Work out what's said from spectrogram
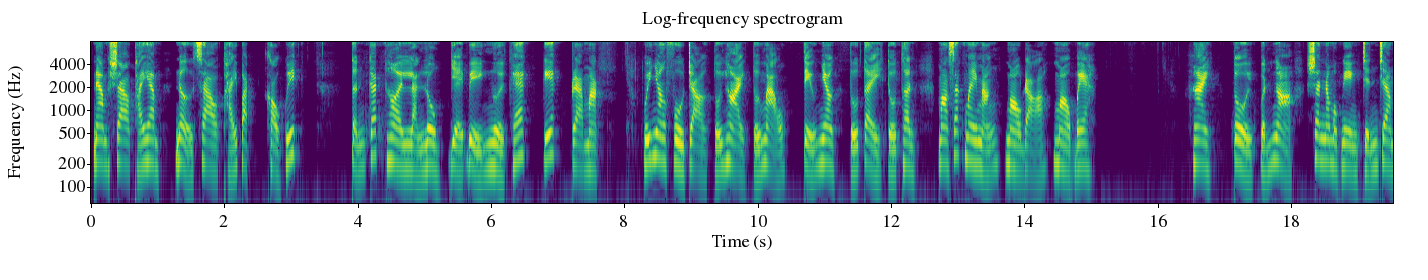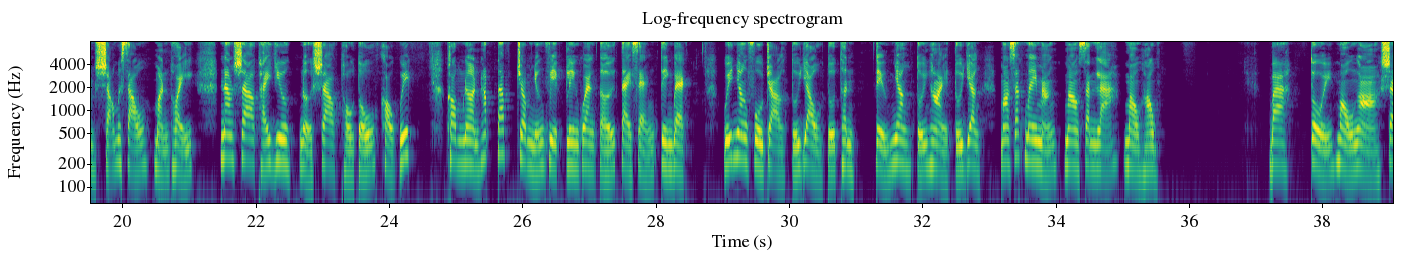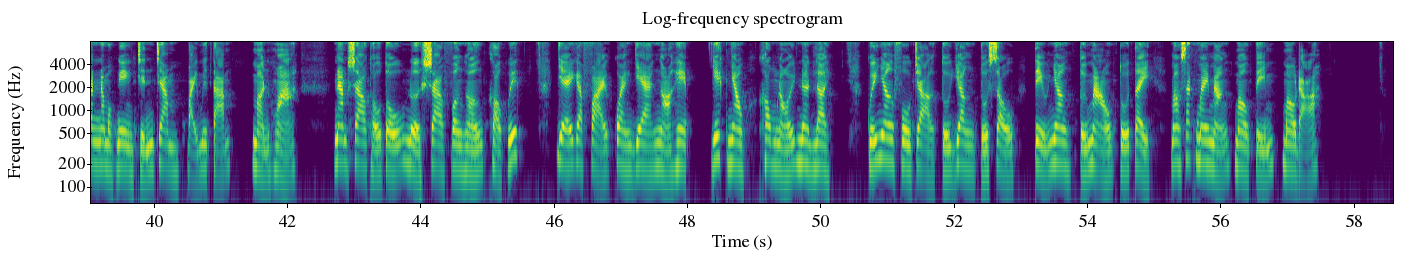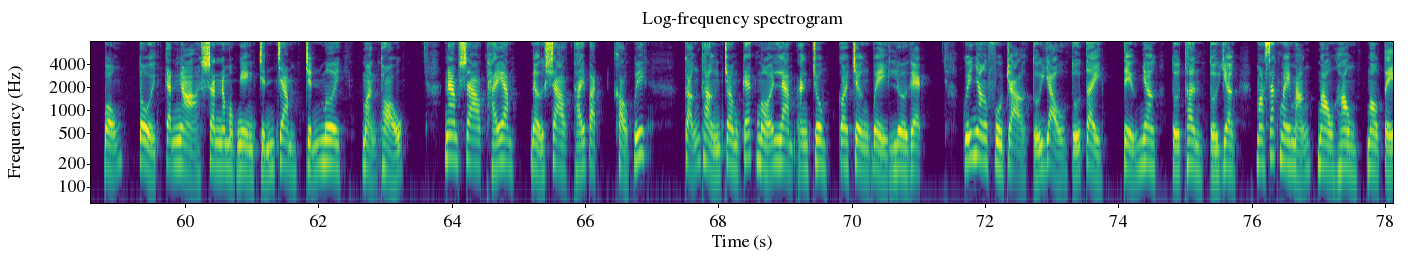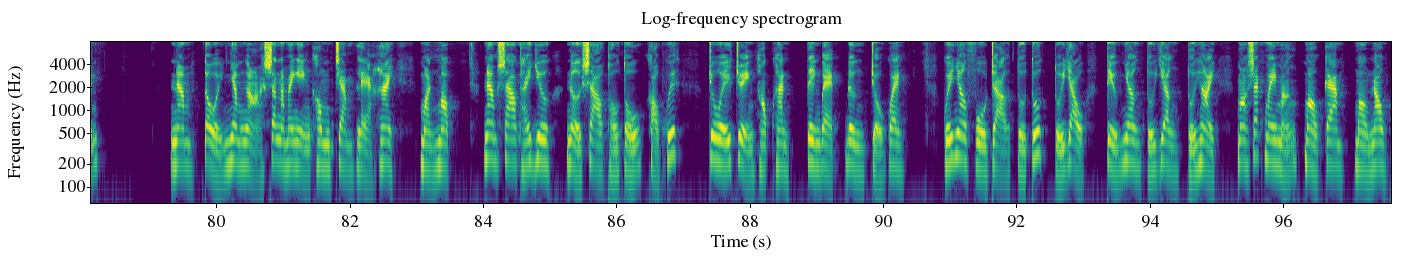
Nam sao Thái Âm, nữ sao Thái Bạch, khẩu quyết. Tính cách hơi lạnh lùng, dễ bị người khác ghét ra mặt. Quý nhân phù trợ tuổi hợi, tuổi mão, tiểu nhân, tuổi tỵ, tuổi thìn, màu sắc may mắn, màu đỏ, màu be. 2. Tuổi Bính Ngọ, sinh năm 1966, mệnh thủy, nam sao Thái Dương, nữ sao Thổ Tủ, khẩu quyết không nên hấp tấp trong những việc liên quan tới tài sản tiền bạc. Quý nhân phù trợ tuổi giàu, tuổi thìn, tiểu nhân, tuổi hợi, tuổi dân, màu sắc may mắn, màu xanh lá, màu hồng. 3. Tuổi Mậu Ngọ, sinh năm 1978, mệnh hỏa. Nam sao thổ tú, nữ sao vân hưởng, khẩu quyết. Dễ gặp phải quan gia ngọ hẹp, ghét nhau, không nổi nên lời. Quý nhân phù trợ tuổi dân, tuổi sậu, tiểu nhân, tuổi mạo, tuổi tỵ, màu sắc may mắn, màu tím, màu đỏ. 4. Tuổi canh ngọ, sinh năm 1990, mệnh thổ. Nam sao thái âm, nữ sao thái bạch, khẩu quyết. Cẩn thận trong các mối làm ăn chung, coi chừng bị lừa gạt. Quý nhân phù trợ tuổi dậu, tuổi tỵ, tiểu nhân, tuổi thìn, tuổi dân, màu sắc may mắn, màu hồng, màu tím. 5. Tuổi nhâm ngọ sinh năm 2002, mệnh mộc, nam sao Thái Dương, nữ sao Thổ Tủ, khẩu quyết. Chú ý chuyện học hành, tiền bạc đừng chủ quan. Quý nhân phù trợ tuổi tuất, tuổi dậu, tiểu nhân, tuổi dân, tuổi hợi, màu sắc may mắn, màu cam, màu nâu,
